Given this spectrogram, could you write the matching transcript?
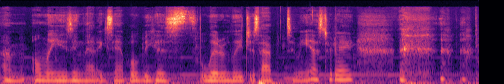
I'm only using that example because literally just happened to me yesterday.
